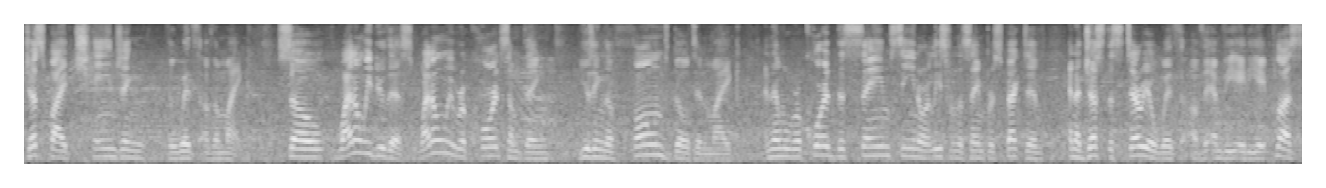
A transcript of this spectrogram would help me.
just by changing the width of the mic. So why don't we do this? Why don't we record something using the phone's built-in mic, and then we'll record the same scene, or at least from the same perspective, and adjust the stereo width of the MV88 Plus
